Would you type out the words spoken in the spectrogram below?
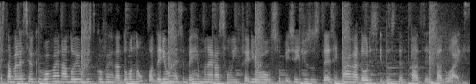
estabeleceu que o governador e o vice-governador não poderiam receber remuneração inferior aos subsídios dos desembargadores e dos deputados estaduais.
